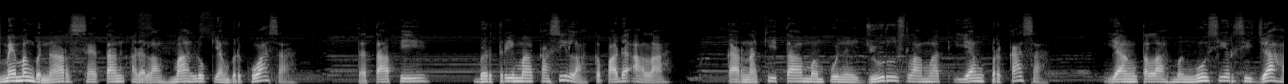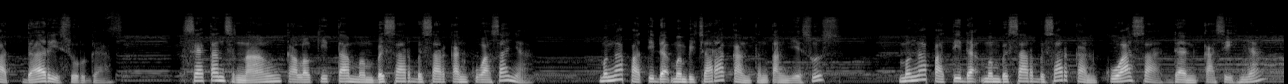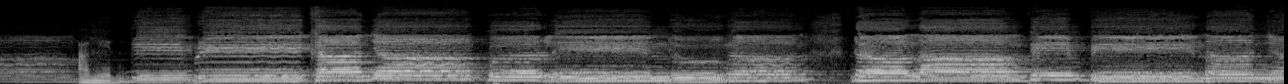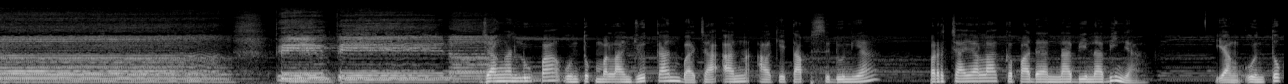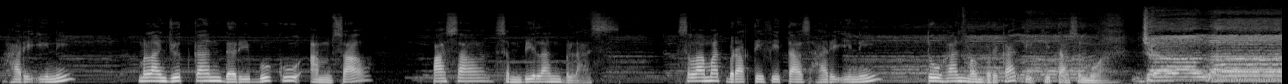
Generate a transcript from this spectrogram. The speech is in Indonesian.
Memang benar setan adalah makhluk yang berkuasa, tetapi berterima kasihlah kepada Allah karena kita mempunyai juru selamat yang perkasa, yang telah mengusir si jahat dari surga. Setan senang kalau kita membesar-besarkan kuasanya. Mengapa tidak membicarakan tentang Yesus? Mengapa tidak membesar-besarkan kuasa dan kasihnya? Amin. Diberikannya Jangan lupa untuk melanjutkan bacaan Alkitab sedunia. Percayalah kepada nabi-nabinya yang untuk hari ini melanjutkan dari buku Amsal pasal 19. Selamat beraktivitas hari ini. Tuhan memberkati kita semua. jalan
